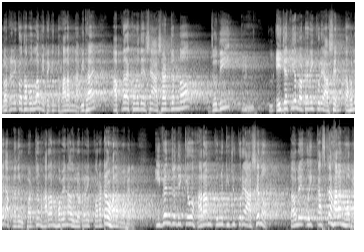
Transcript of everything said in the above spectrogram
লটারির কথা বললাম, এটা কিন্তু হারাম না। বিধায় আপনারা কোনো দেশে আসার জন্য যদি এই জাতীয় লটারি করে আসেন, তাহলে আপনাদের উপার্জন হারাম হবে না, ওই লটারি করাটাও হারাম হবে না। ইভেন যদি কেউ হারাম কোনো কিছু করে আসেনও, তাহলে ওই কাজটা হারাম হবে।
